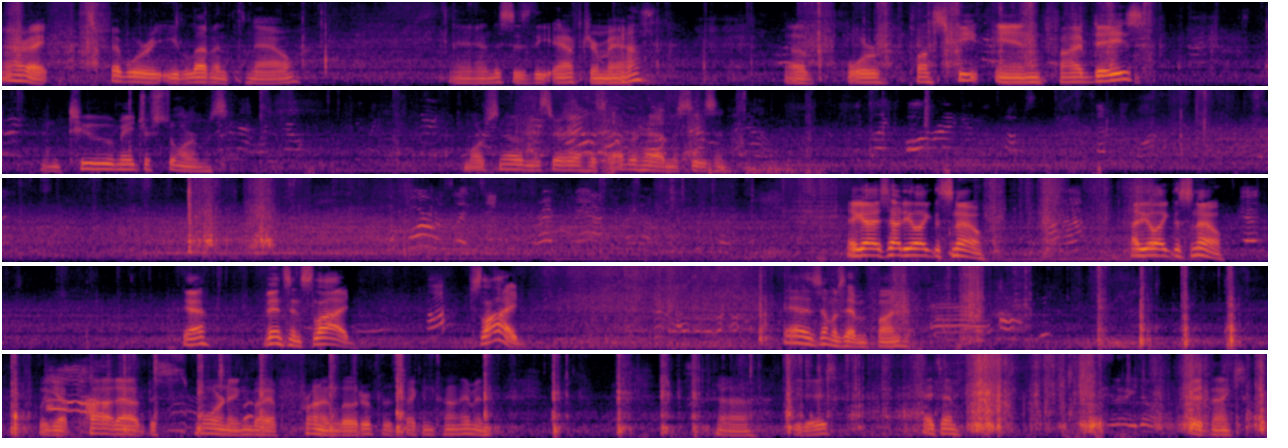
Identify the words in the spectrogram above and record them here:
All right, it's February 11th now, and this is the aftermath of four plus feet in five days and two major storms. More snow than this area has ever had in a season. It's like already in the top 71. Before it was like taking forever, man. I Hey guys, how do you like the snow? Huh? How do you like the snow? It's good. Yeah? Vincent, slide. Huh? Slide. Yeah, someone's having fun. We got plowed out this morning by a front end loader for the second time in uh, a few days. Hey Tim. Good, how you doing? Good, thanks.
